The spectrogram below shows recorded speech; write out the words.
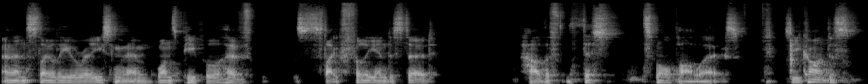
and then slowly releasing them once people have like fully understood how the, this small part works. So you can't just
